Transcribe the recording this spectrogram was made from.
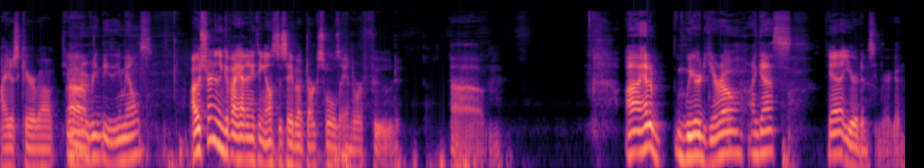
I just care about. Do you want Um, to read these emails? I was trying to think if I had anything else to say about Dark Souls and or food. Um, Uh, I had a weird gyro, I guess. yeah, that year didn't seem very good.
